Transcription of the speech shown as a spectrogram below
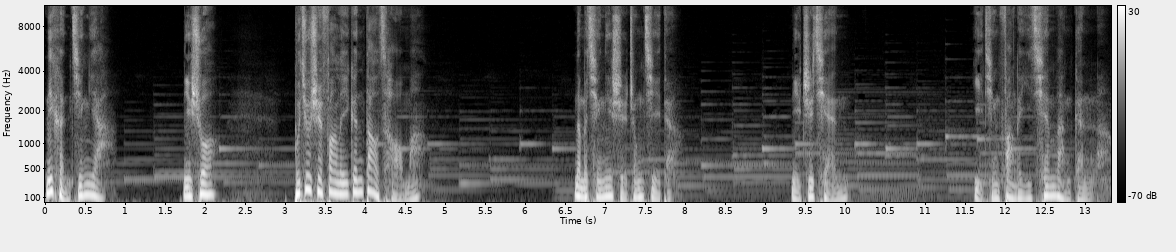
你很惊讶，你说：“不就是放了一根稻草吗？”那么，请你始终记得，你之前已经放了一千万根了。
